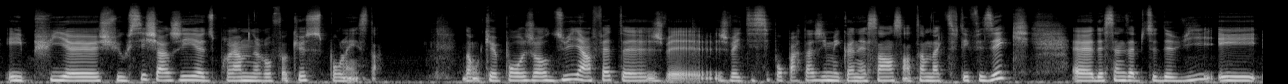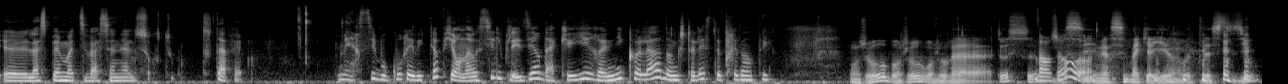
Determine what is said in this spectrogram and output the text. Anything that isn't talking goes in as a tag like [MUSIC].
Et puis je suis aussi chargée du programme Neurofocus pour l'instant. Donc, euh, pour aujourd'hui, en fait, euh, je, vais, je vais être ici pour partager mes connaissances en termes d'activité physique, euh, de saines habitudes de vie et l'aspect motivationnel surtout. Tout à fait. Merci beaucoup, Rebecca. Puis on a aussi le plaisir d'accueillir Nicolas, donc je te laisse te présenter. Bonjour, bonjour, bonjour à tous. Bonjour. Merci, de m'accueillir dans votre [LAUGHS] studio.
